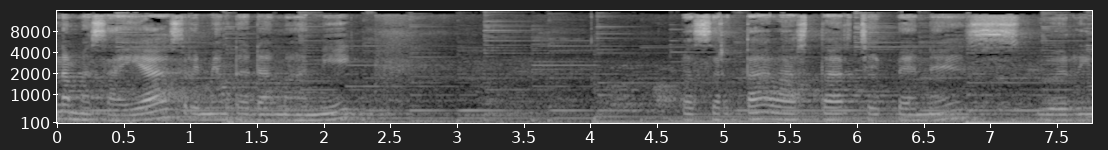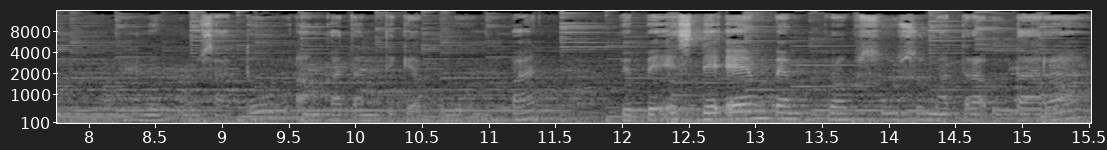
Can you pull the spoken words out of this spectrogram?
nama saya Srimeng Dadamanik peserta Lastar CPNS 2021 angkatan 34 BPSDM Pemprov Sumatera Utara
